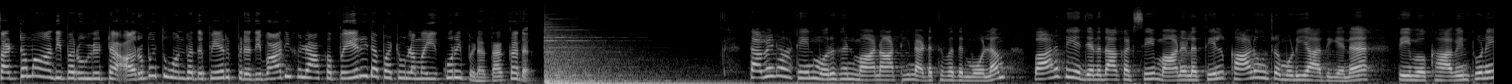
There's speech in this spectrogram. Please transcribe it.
சட்டமா அதிபர் உள்ளிட்ட அறுபத்தி ஒன்பது பேர் பிரதிவாதிகளாக பெயரிடப்பட்டுள்ளமை குறிப்பிடத்தக்கது. தமிழ்நாட்டின் முருகன் மாநாட்டை நடத்துவதன் மூலம் பாரதிய ஜனதா கட்சி மாநிலத்தில் காலூன்ற முடியாது என திமுகவின் துணை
